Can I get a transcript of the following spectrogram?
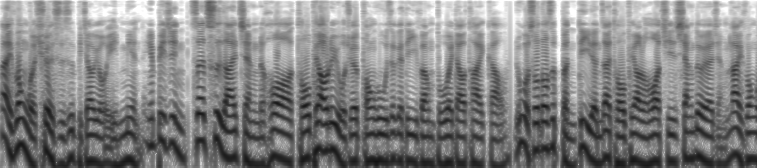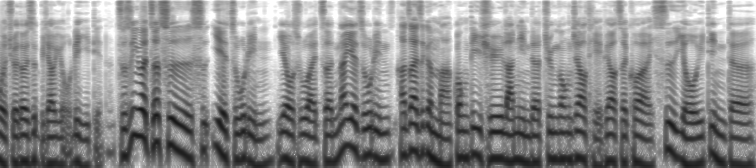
赖峰伟确实是比较有赢面，因为毕竟这次来讲的话，投票率我觉得澎湖这个地方不会到太高。如果说都是本地人在投票的话，其实相对来讲，赖峰伟绝对是比较有利一点的。只是因为这次是叶竹林也有出来争，那叶竹林他在这个马公地区蓝营的军公教铁票这块是有一定的。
